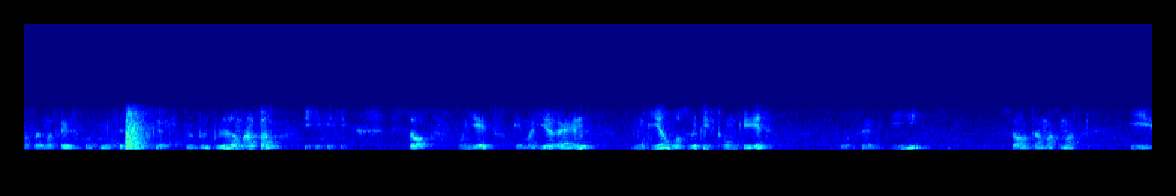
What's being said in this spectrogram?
Was sagen wir selbstpunktmäßig? Gleich Bül am Anfang. So, und jetzt gehen wir hier rein. Und hier, wo es wirklich drum geht, Prozent I. So, da machen wir I.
